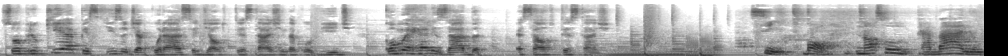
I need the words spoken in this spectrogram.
sobre o que é a pesquisa de acurácia de autotestagem da Covid como é realizada essa autotestagem? Sim, bom, nosso trabalho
